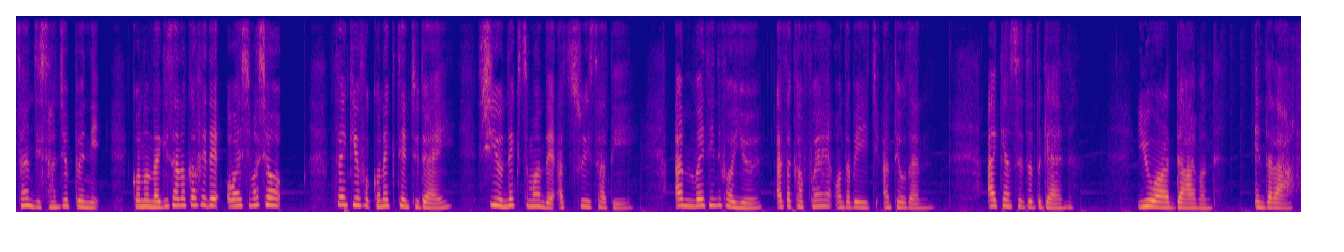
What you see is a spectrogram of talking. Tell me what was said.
3時30分にこの渚のカフェでお会いしましょう。Thank you for connecting today. See you next Monday at 3.30. I'm waiting for you at the cafe on the beach until then. I can say it again. You are a diamond in the rough.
